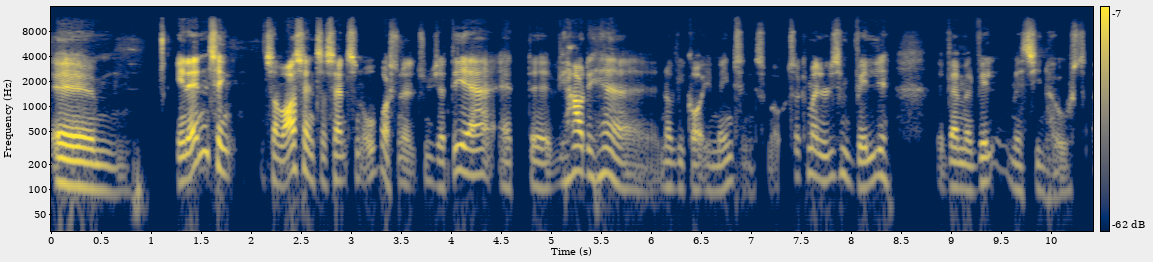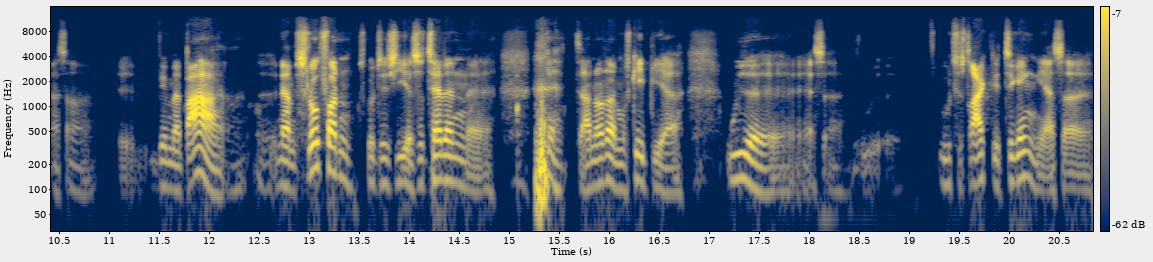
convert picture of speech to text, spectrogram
Øhm, en anden ting, som også er interessant sådan operationelt, synes jeg, det er, at øh, vi har jo det her, når vi går i maintenance mode, så kan man jo ligesom vælge, hvad man vil med sin host. Altså, øh, vil man bare øh, nærmest slukke for den, skulle jeg sige, og så tage den, øh, der er noget, der måske bliver ude, øh, altså, utilstrækkeligt tilgængeligt, altså,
